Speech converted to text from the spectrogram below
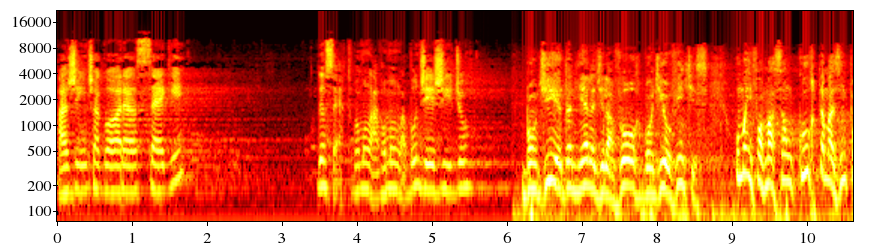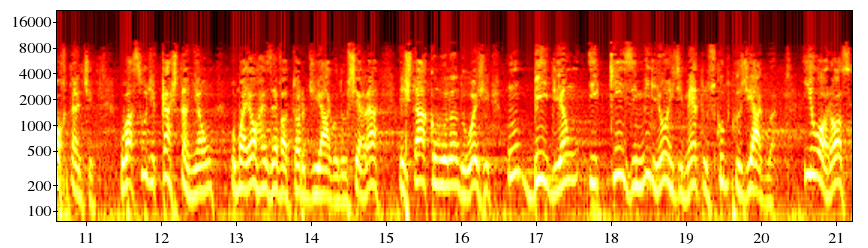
A gente agora segue. Deu certo, vamos lá, vamos lá. Bom dia, Egídio. Bom dia, Daniela de Lavor. Bom dia, ouvintes. Uma informação curta, mas importante. O açude Castanhão, o maior reservatório de água do Ceará, está acumulando hoje 1 bilhão e 15 milhões de metros cúbicos de água. E o Oroz,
